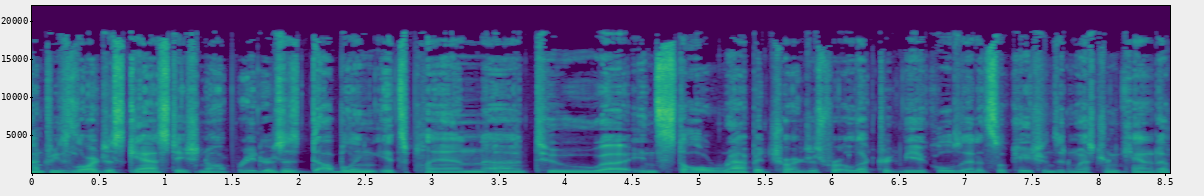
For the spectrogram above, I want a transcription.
country's largest gas station operators is doubling its plan uh, to uh, install rapid chargers for electric vehicles at its locations in Western Canada,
